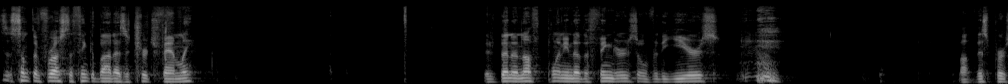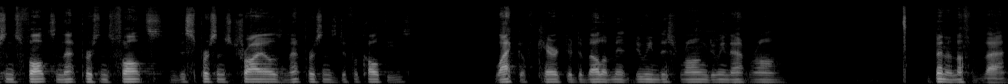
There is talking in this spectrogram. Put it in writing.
This is something for us to think about as a church family. There's been enough pointing of the fingers over the years about this person's faults and that person's faults, and this person's trials and that person's difficulties, lack of character development, doing this wrong, doing that wrong. There's been enough of that.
